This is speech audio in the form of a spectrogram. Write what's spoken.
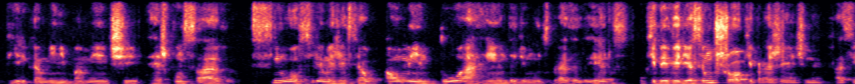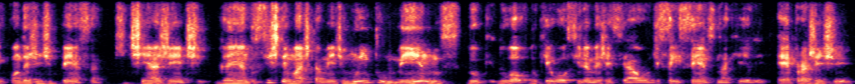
empírica minimamente responsável. Sim, o auxílio emergencial aumentou a renda de muitos brasileiros, o que deveria ser um choque para a gente, né? Assim, quando a gente pensa que tinha gente ganhando sistematicamente muito menos do, do, do que o auxílio emergencial de 600 naquele, é para a gente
